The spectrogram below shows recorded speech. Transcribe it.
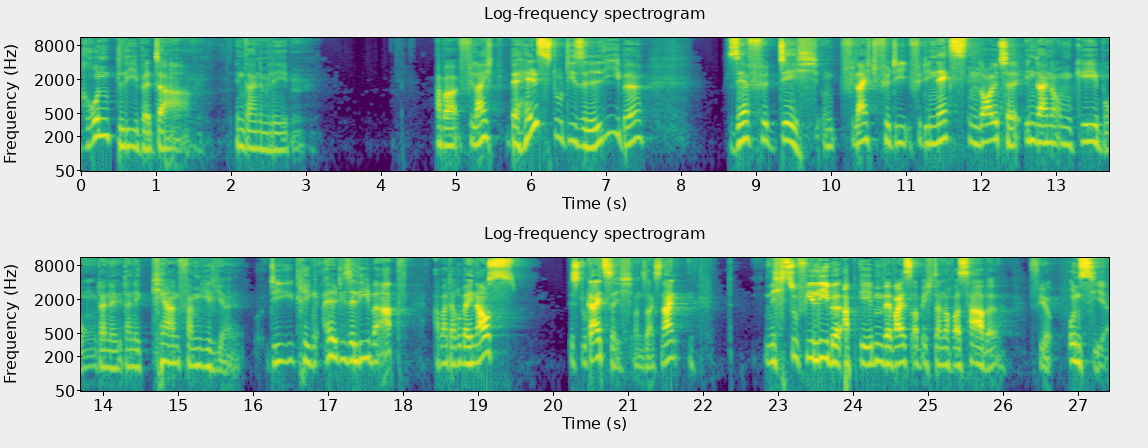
Grundliebe da in deinem Leben. Aber vielleicht behältst du diese Liebe sehr für dich und vielleicht für die, für die nächsten Leute in deiner Umgebung, deine, deine Kernfamilie. Die kriegen all diese Liebe ab, aber darüber hinaus bist du geizig und sagst, nein, nicht zu viel Liebe abgeben, wer weiß, ob ich dann noch was habe für uns hier.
